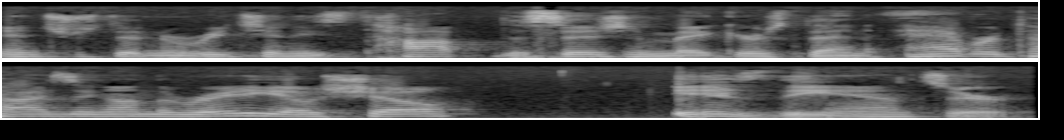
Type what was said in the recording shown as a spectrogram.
interested in reaching these top decision makers, then advertising on the radio show is the answer.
